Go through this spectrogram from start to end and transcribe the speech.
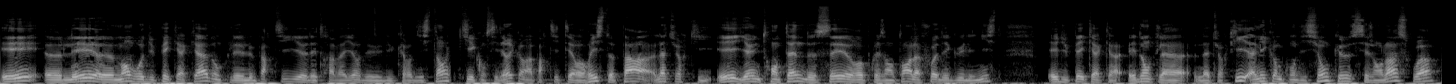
et euh, les euh, membres du PKK, donc le parti des travailleurs du, Kurdistan, qui est considéré comme un parti terroriste par la Turquie. Et il y a une trentaine de ces représentants, à la fois des gulenistes et du PKK. Et donc la, Turquie a mis comme condition que ces gens-là soient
